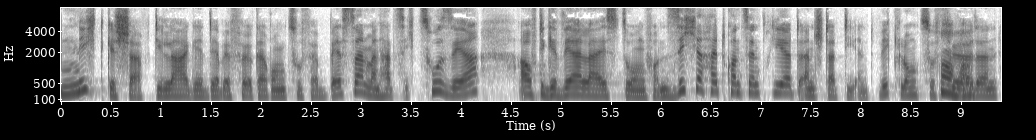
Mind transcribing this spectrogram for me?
nicht geschafft, die Lage der Bevölkerung zu verbessern. Man hat sich zu sehr auf die Gewährleistung von Sicherheit konzentriert, anstatt die Entwicklung zu fördern, Aha.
